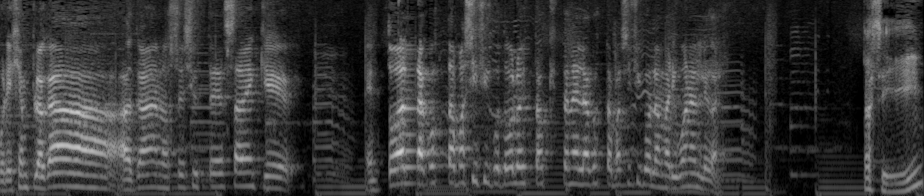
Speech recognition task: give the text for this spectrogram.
Por ejemplo, acá, acá no sé si ustedes saben que en toda la costa pacífico, todos los estados que están en la costa pacífico, la marihuana es legal. ¿Ah, sí?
